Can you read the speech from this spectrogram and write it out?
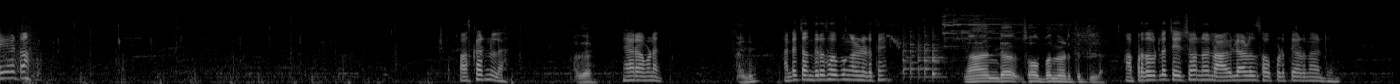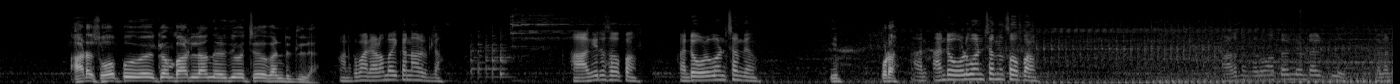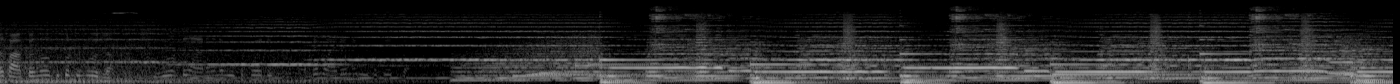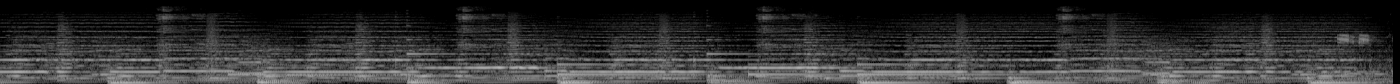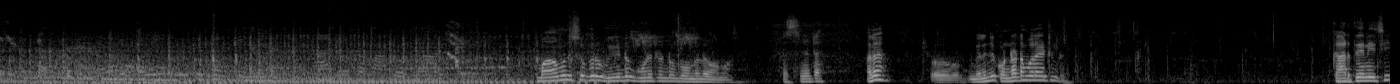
ഏട്ടാ ഭാസ്കരനല്ലേ? അതെ. ഞാൻ രാവണൻ. അതിന്? എന്റെ ചന്ദ്ര സോപ്പ് നിങ്ങളുടെ അടുത്തേ ഞാൻ എന്റെ സോപ്പൊന്നും എടുത്തിട്ടില്ല. അപ്പുറത്തെ വീട്ടിലെ ചേച്ചി പറഞ്ഞാൽ രാവിലെ ആൾ സോപ്പ് എടുത്ത് കിടന്നിട്ട് ആടെ സോപ്പ് ഉപയോഗിക്കാൻ പാടില്ല എന്ന് എഴുതി വെച്ചത് കണ്ടിട്ടില്ല. എനിക്ക് മലയാളം വായിക്കാൻ അറിയില്ല. ആകെ ഒരു സോപ്പാ. എന്റെ ഓൾ പണിച്ചെന്ന് എന്റെ ഓൾ പണിച്ചെന്ന സോപ്പാ. ആൾ നിങ്ങൾ മാത്രമല്ലേ ഉണ്ടായിട്ടുള്ളൂ. അല്ലാണ്ട് കാക്കൊന്നും നോക്കിക്കൊണ്ട് പോയില്ല മാമന് ഷുഗർ വീണ്ടും കൂടിയിട്ടുണ്ടെന്ന് തോന്നല്ലോ മാമ. പ്രശ്നട്ടാ അല്ല മെലിഞ്ഞ് കൊണ്ടാട്ടം പോലെ ആയിട്ടുണ്ട്. കാർത്തിയാനീച്ചി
